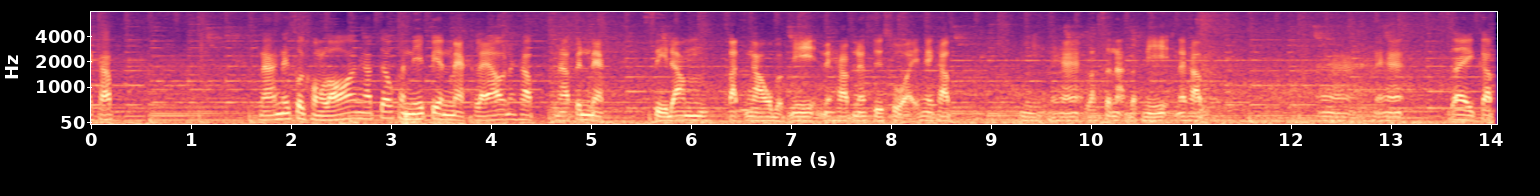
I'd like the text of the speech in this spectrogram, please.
นะครับนะในส่วนของล้อนะครับเจ้าคันนี้เปลี่ยนแม็กแล้วนะครับนะเป็นแม็กสีดำตัดเงาแบบนี้นะครับนะสวยๆนะครับนี่นะฮะลักษณะแบบนี้นะครับอ่านะฮะใส่กับ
